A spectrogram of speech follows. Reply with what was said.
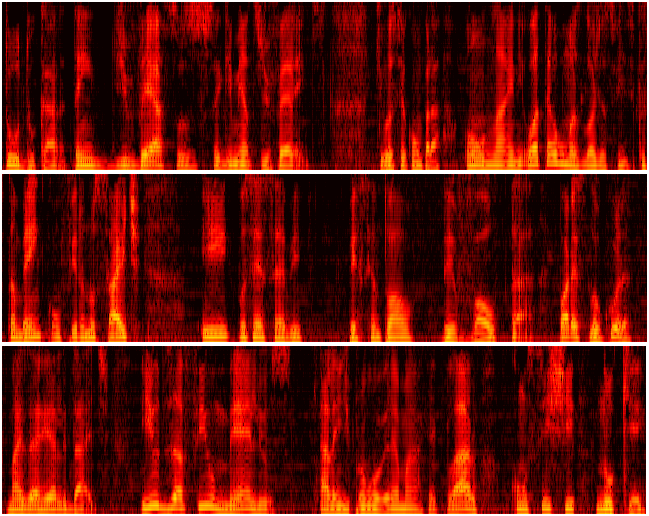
tudo, cara. Tem diversos segmentos diferentes que você comprar online ou até algumas lojas físicas também. Confira no site e você recebe percentual de volta. Parece loucura, mas é realidade. E o desafio Melios, além de promover a marca, é claro, consiste no quê?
